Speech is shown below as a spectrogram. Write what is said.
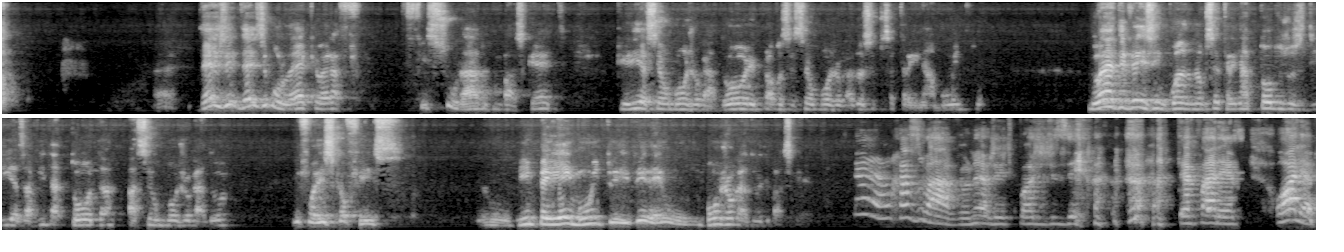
É. Desde, desde moleque eu era fissurado com basquete. Queria ser um bom jogador, e para você ser um bom jogador, você precisa treinar muito. Não é de vez em quando, não precisa treinar todos os dias, a vida toda, para ser um bom jogador. E foi isso que eu fiz. Eu me empenhei muito e virei um bom jogador de basquete razoável, né? A gente pode dizer, até parece. Olha,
